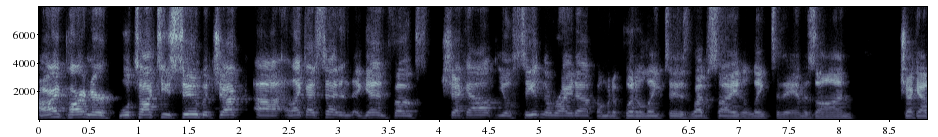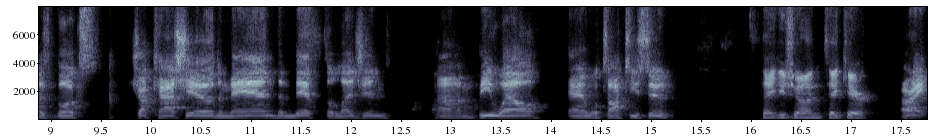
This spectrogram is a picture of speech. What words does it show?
All right, partner. We'll talk to you soon. But Chuck, uh, like I said, and again, folks, check out. You'll see it in the write up. I'm going to put a link to his website, a link to the Amazon. Check out his books. Chuck Cascio, the man, the myth, the legend. Um, be well, and we'll talk to you soon. Thank you, Sean. Take care. All right.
